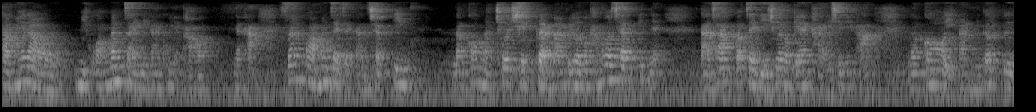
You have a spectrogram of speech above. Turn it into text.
ทำให้เรามีความมั่นใจในการคุยกับเขานะคะ สร้างความมั่นใจจากการแชทติ้งแล้วก็มันช่วยเช็คแกรมาไปด้วยบางครั้งเราแชทผิดเนี่ยต่างชาติก็ใจดีช่วยเราแก้ไขใช่ไหมคะ แล้วก็อีกอันนึงก็คือ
